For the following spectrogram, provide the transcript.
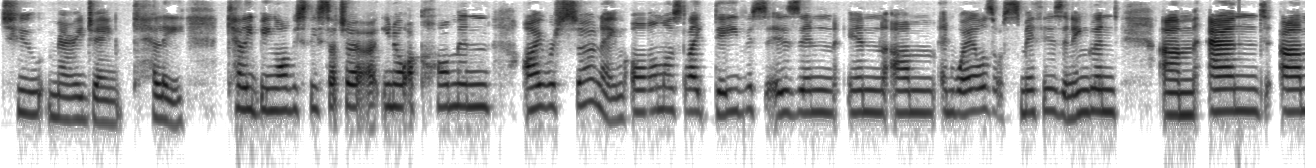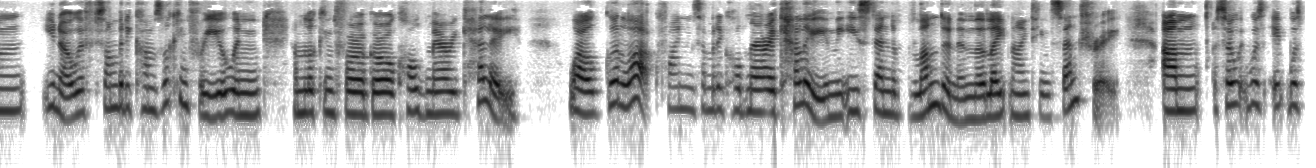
to Mary Jane Kelly. Kelly being obviously such a you know a common Irish surname, almost like Davis is in in um in Wales or Smith is in England, um, and um, you know if somebody comes looking for you and I'm looking for a girl called Mary Kelly well, good luck finding somebody called Mary Kelly in the East End of London in the late 19th century. Um, so it was it was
